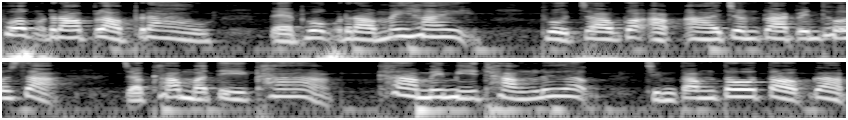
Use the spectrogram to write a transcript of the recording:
พวกเราเปล่าๆ แต่พวกเราไม่ให้ พวกเจ้าก็อับอายจนกลายเป็นโทสะ จะเข้ามาตีข้า ข้าไม่มีทางเลือก จึงต้องโต้ตอบกลับ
